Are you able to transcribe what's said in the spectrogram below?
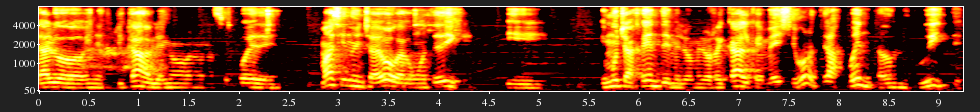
algo inexplicable, no, no, no, se puede, más siendo hincha de boca, como te dije, y y mucha gente me lo, me lo recalca y me dice, vos no te das cuenta dónde estuviste.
